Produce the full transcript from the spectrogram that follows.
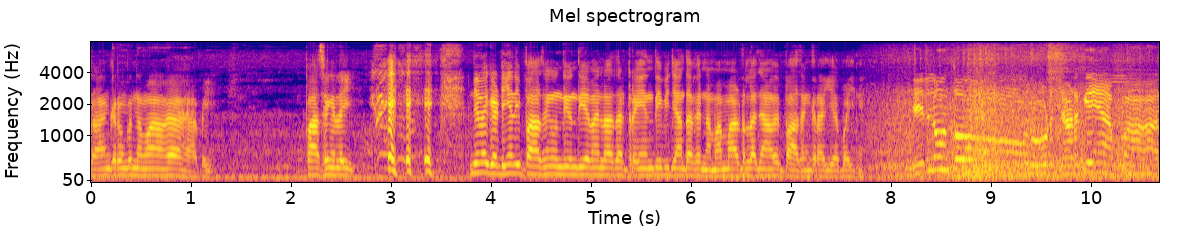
ਰੰਗ ਰੰਗ ਨਵਾਂ ਹੋਇਆ ਹੈ ਬਈ ਪਾਸਿੰਗ ਲਈ। ਜਿਵੇਂ ਗੱਡੀਆਂ ਦੀ ਪਾਸਿੰਗ ਹੁੰਦੀ ਹੁੰਦੀ ਆ ਮੈਨੂੰ ਲੱਗਦਾ ਟ੍ਰੇਨ ਦੀ ਵੀ ਜਾਂਦਾ ਫਿਰ ਨਵਾਂ ਮਾਡਲ ਆ ਜਾਂ ਫਿਰ ਪਾਸਿੰਗ ਕਰਾਈ ਆ ਬਾਈ ਨੇ। ਡੇਲੋਂ ਤੋਂ ਰੋਡ ਚੜ ਗਏ ਆ ਆਪਾਂ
